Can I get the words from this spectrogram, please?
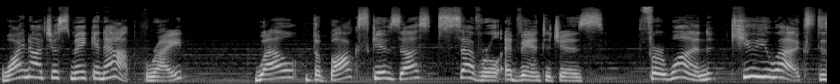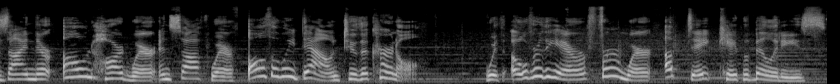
Why not just make an app, right? Well, the box gives us several advantages. For one, QUX designed their own hardware and software all the way down to the kernel, with over the air firmware update capabilities.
